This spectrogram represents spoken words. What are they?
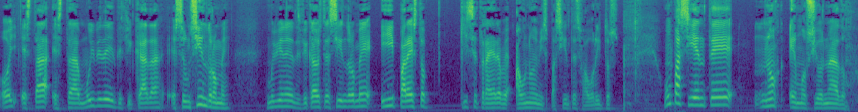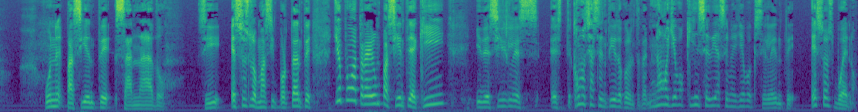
hoy está, está muy bien identificada, es un síndrome, muy bien identificado este síndrome y para esto quise traer a uno de mis pacientes favoritos. Un paciente no emocionado, un paciente sanado, ¿sí? Eso es lo más importante. Yo puedo traer un paciente aquí y decirles, este, ¿cómo se ha sentido con el tratamiento? No, llevo 15 días y me llevo excelente. Eso es bueno.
